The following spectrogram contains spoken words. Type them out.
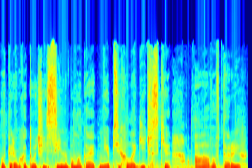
во-первых, это очень сильно помогает мне психологически, а во-вторых,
